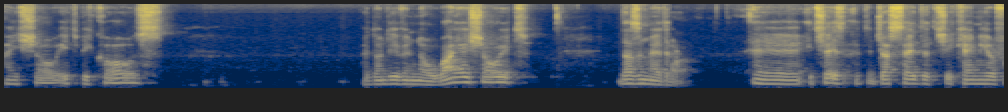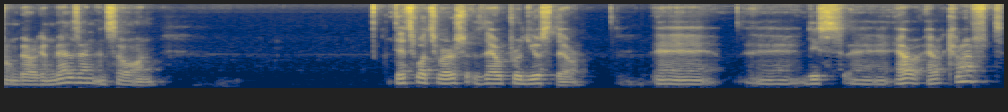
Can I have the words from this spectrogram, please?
I show it because I don't even know why I show it. Doesn't matter. Uh, it says it just said that she came here from Bergen-Belsen and so on. That's what they're produced there. Uh, uh, this uh, air, aircraft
